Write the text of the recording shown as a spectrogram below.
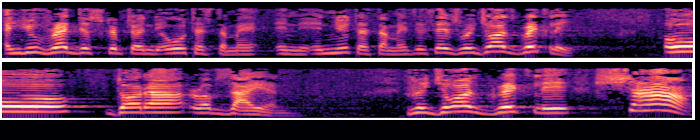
And you've read the scripture in the Old Testament, in the in New Testament. It says, Rejoice greatly, O daughter of Zion. Rejoice greatly, shout,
